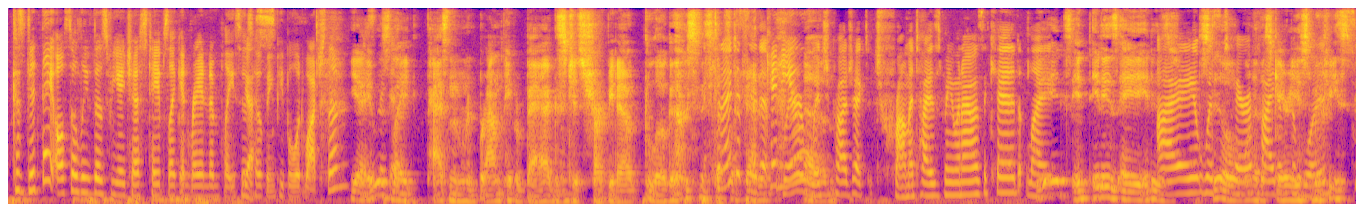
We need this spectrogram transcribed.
because did they also leave those VHS tapes like in random places, Yes. hoping people would watch them? yeah, Yes, it was like passing them in brown paper bags, just sharpied out logos and stuff Can I like just say that Can Blair you- Witch Project traumatized me when I was a kid? Like, It's it, it is a it is I was still terrified of one the of the scariest woods. movies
